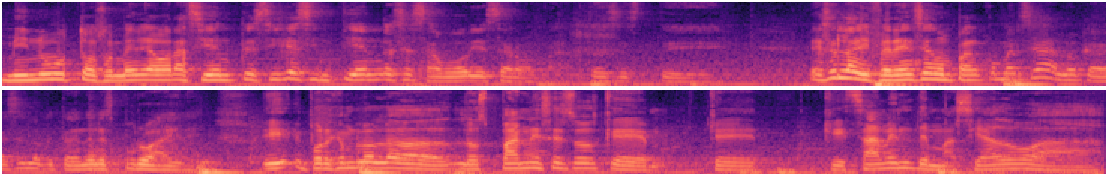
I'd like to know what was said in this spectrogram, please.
minutos o media hora sientes, sigues sintiendo ese sabor y ese aroma. Entonces, este, esa es la diferencia de un pan comercial, ¿no? Que a veces lo que te venden es puro aire. Y, por ejemplo, la- los panes esos que, que, que saben demasiado a, a-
